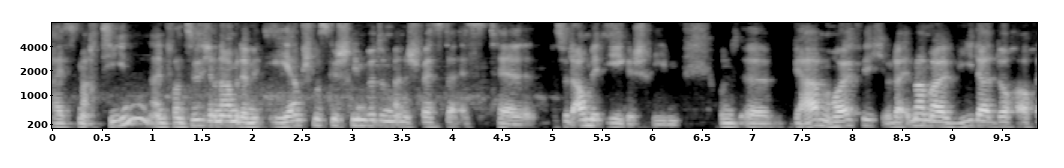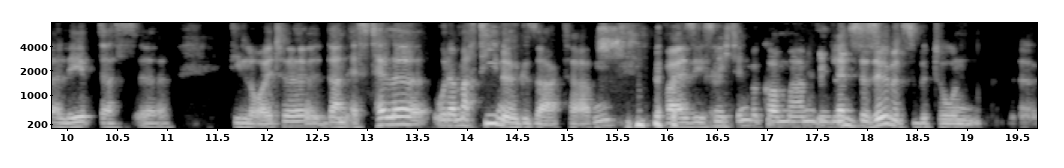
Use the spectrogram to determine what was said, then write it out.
heißt Martine, ein französischer Name, der mit E am Schluss geschrieben wird, und meine Schwester Estelle. Das wird auch mit E geschrieben. Und äh, wir haben häufig oder immer mal wieder doch auch erlebt, dass äh, die Leute dann Estelle oder Martine gesagt haben, weil sie es nicht hinbekommen haben, die letzte Silbe zu betonen. Äh,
